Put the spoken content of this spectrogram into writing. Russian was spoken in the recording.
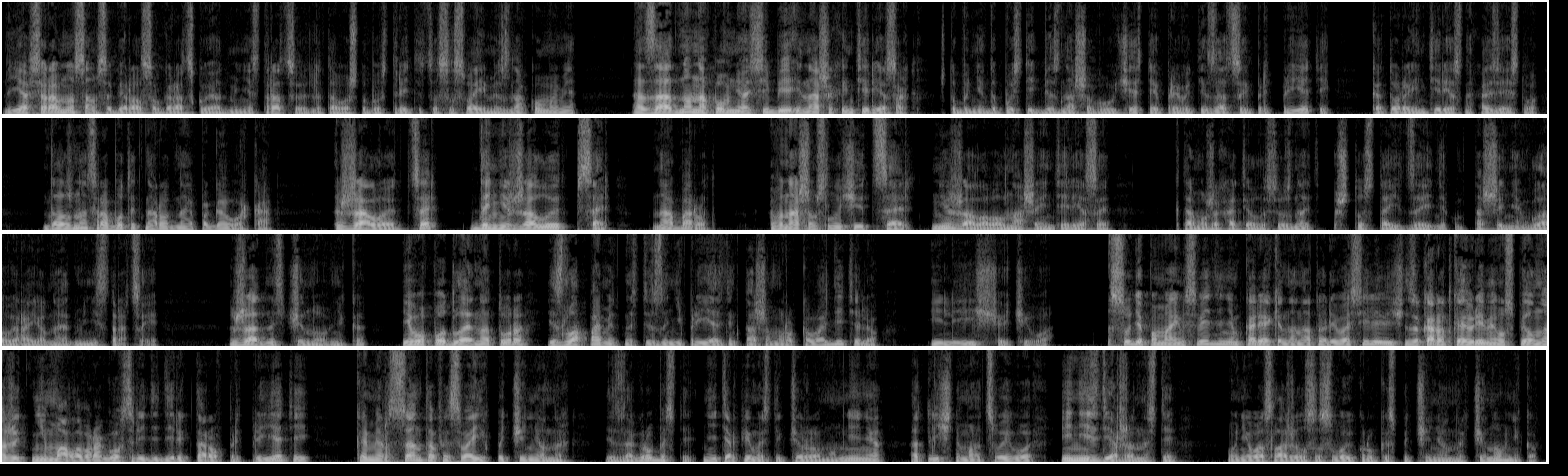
Я все равно сам собирался в городскую администрацию для того, чтобы встретиться со своими знакомыми, — а заодно напомню о себе и наших интересах, чтобы не допустить без нашего участия приватизации предприятий, которые интересны хозяйству. Должна сработать народная поговорка. «Жалует царь, да не жалует псарь». Наоборот. В нашем случае царь не жаловал наши интересы. К тому же хотелось узнать, что стоит за этим отношением главы районной администрации. Жадность чиновника — его подлая натура и злопамятность из-за неприязни к нашему руководителю или еще чего. Судя по моим сведениям, Корякин Анатолий Васильевич за короткое время успел нажить немало врагов среди директоров предприятий, коммерсантов и своих подчиненных из-за грубости, нетерпимости к чужому мнению, отличному от своего, и несдержанности. У него сложился свой круг из подчиненных чиновников,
